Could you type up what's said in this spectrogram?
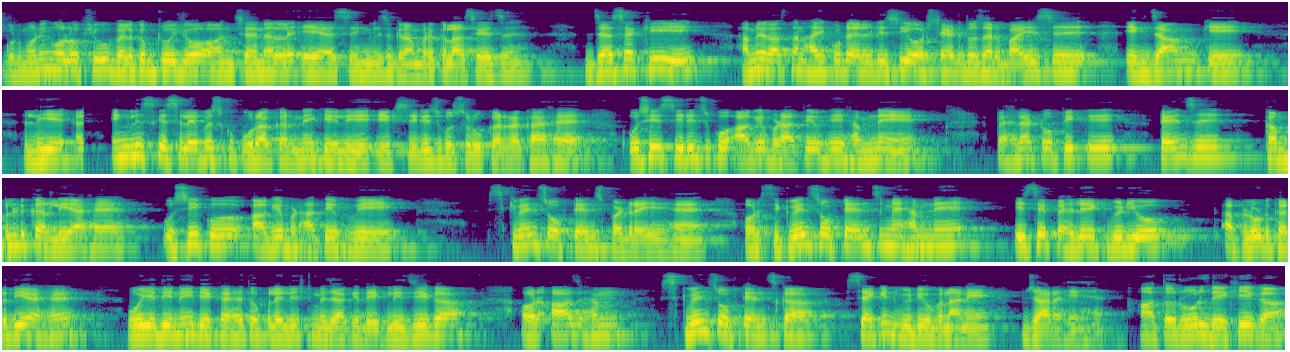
Good morning all of you welcome to your own channel A S English grammar classes जैसा कि हमने Rajasthan high court L और set 2022 exam के लिए English के सिलेबस को पूरा करने के लिए एक सीरीज़ को शुरू कर रखा है। उसी सीरीज़ को आगे बढ़ाते हुए हमने पहला टॉपिक टेंस कंप्लीट कर लिया है। उसी को आगे बढ़ाते हुए सीक्वेंस ऑफ़ टेंस पढ़ रहे हैं। और सिक्वेंस ऑफ़ टेंस में हमने इससे पहले एक वीडियो अपलोड कर दिया है। वो यदि नहीं देखा है तो प्लेलिस्ट में जाके देख लीजिएगा। और आज हम सीक्वेंस ऑफ़ टेंस का सेकंड वीडियो बनाने जा रहे हैं। हाँ तो रूल देखिएगा।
